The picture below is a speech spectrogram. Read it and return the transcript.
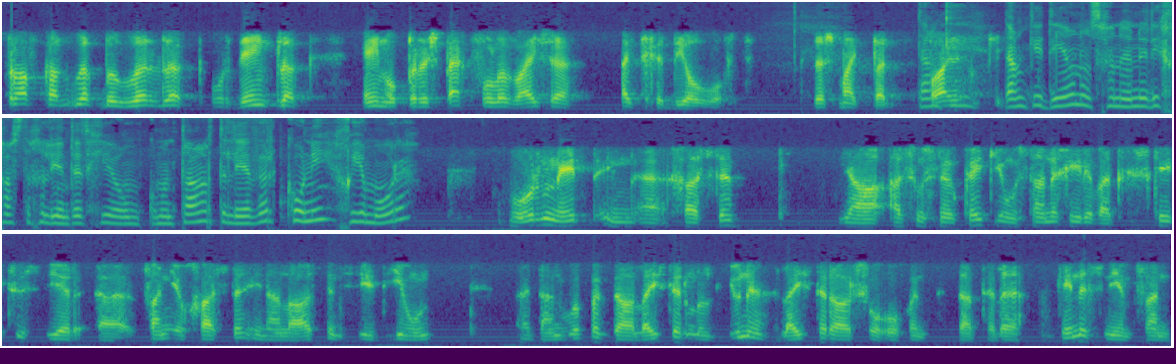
straf kan ook behoorlik, ordentlik en op 'n respekvolle wyse uitgedeel word. Dis my punt. Baie Dankie. dankie. Dankie Dion. Ons gaan nou net die gaste geleentheid gee om kommentaar te lewer. Connie, goeiemôre. Hoor net en uh, gaste. Ja, as ons nou kyk die omstandighede wat geskets is deur uh van jou gaste en dan laastens die Dion, uh, dan hoop ek daar luister miljoene luisteraars vanoggend dat hulle kennis neem van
